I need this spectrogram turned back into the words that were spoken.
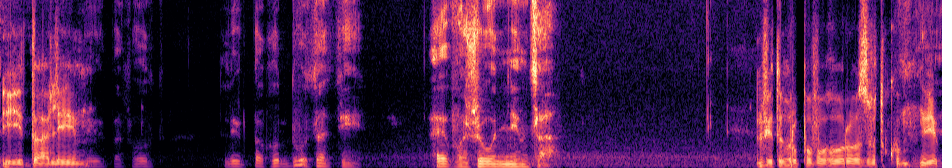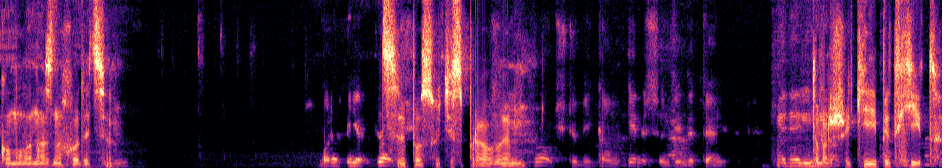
і далі. Від 20 ефашон німця. Від групового розвитку, в якому вона знаходиться. Це по суті справи товариш, який підхід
